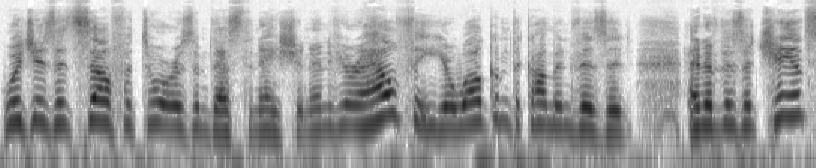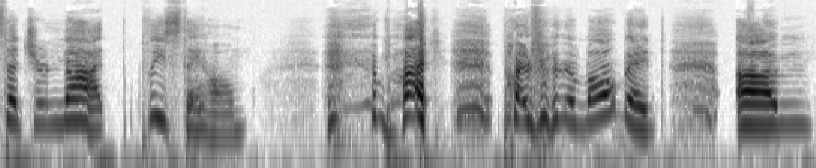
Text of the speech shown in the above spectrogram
which is itself a tourism destination. And if you're healthy, you're welcome to come and visit. And if there's a chance that you're not, please stay home. but but for the moment, um,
